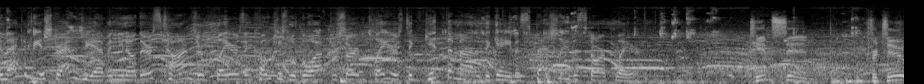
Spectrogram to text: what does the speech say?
And that can be a strategy, Evan. You know, there's times where players and coaches will go after certain players to get them out of the game, especially the star player. Timpson for two.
